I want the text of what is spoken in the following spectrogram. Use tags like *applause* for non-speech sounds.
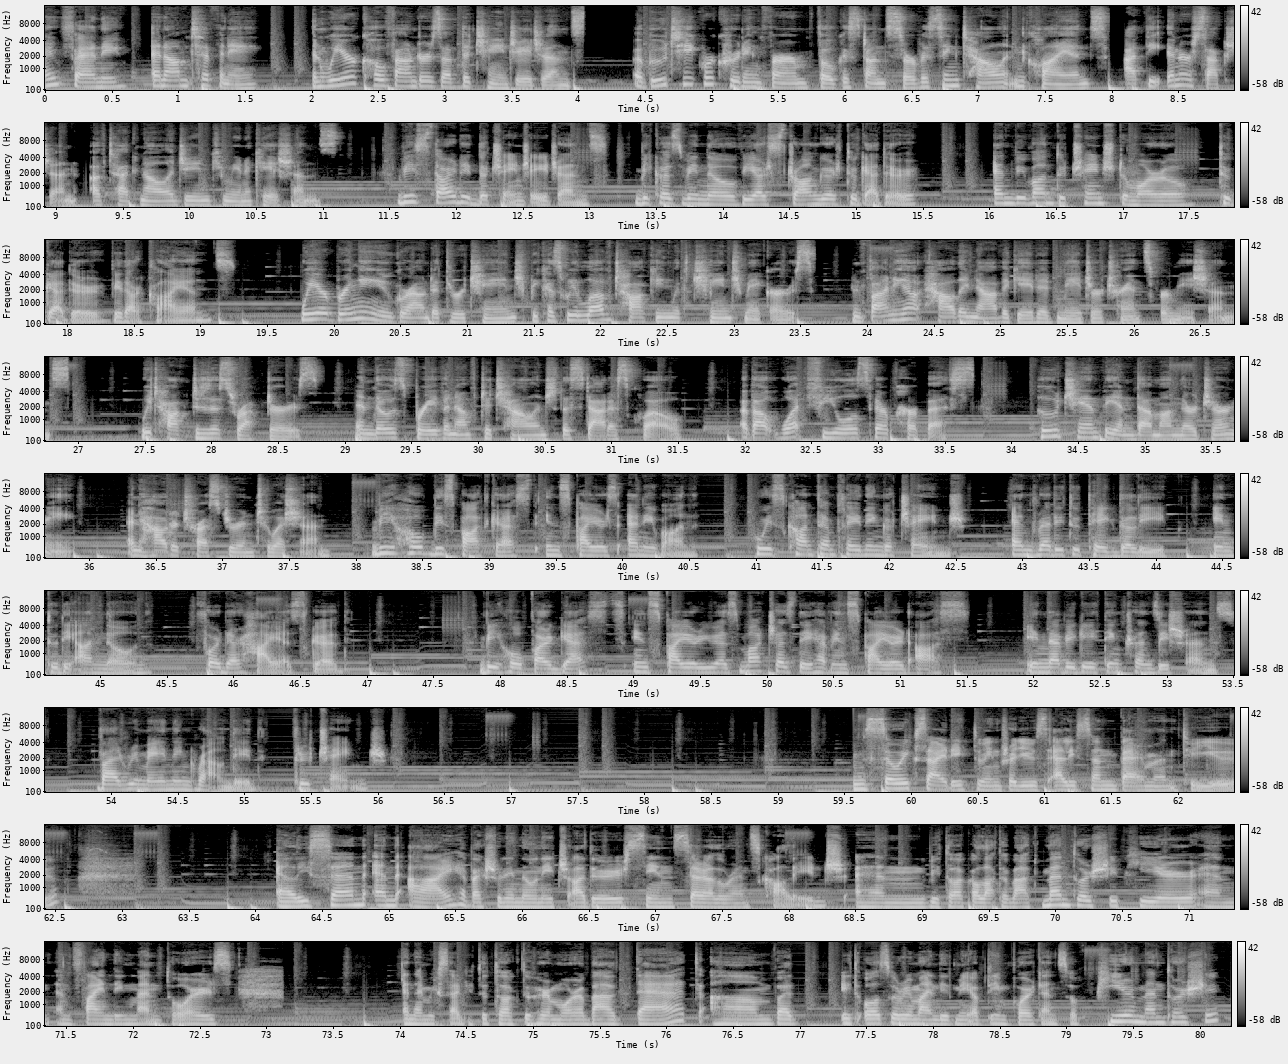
I'm Fanny. And I'm Tiffany. And we are co founders of The Change Agents, a boutique recruiting firm focused on servicing talent and clients at the intersection of technology and communications. We started The Change Agents because we know we are stronger together and we want to change tomorrow together with our clients. We are bringing you Grounded Through Change because we love talking with change makers and finding out how they navigated major transformations. We talk to disruptors and those brave enough to challenge the status quo about what fuels their purpose, who championed them on their journey, and how to trust your intuition. We hope this podcast inspires anyone who is contemplating a change and ready to take the leap into the unknown for their highest good. We hope our guests inspire you as much as they have inspired us in navigating transitions while remaining grounded through change. I'm so excited to introduce Alison Berman to you. Alison and I have actually known each other since Sarah Lawrence College, and we talk a lot about mentorship here and, and finding mentors. And I'm excited to talk to her more about that. Um, but it also reminded me of the importance of peer mentorship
